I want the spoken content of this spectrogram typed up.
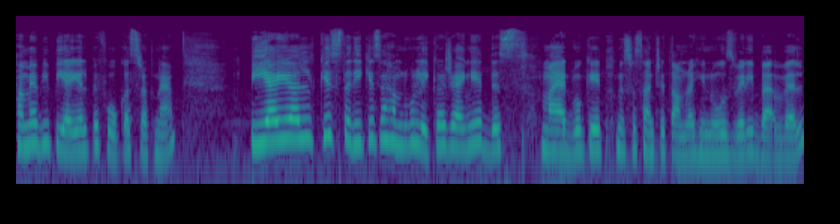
हमें अभी पी पे फोकस रखना है। पीआईएल किस तरीके से हम लोग लेकर जाएँगे दिस my advocate mister Sanchit Tamra he knows very well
